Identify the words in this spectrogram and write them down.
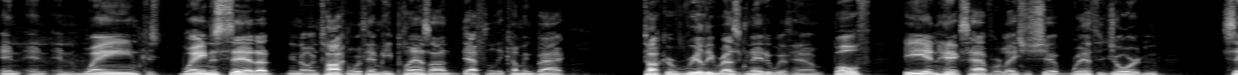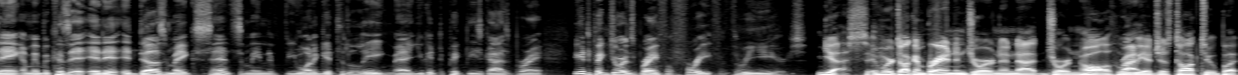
in in in Wayne, because Wayne has said, uh, you know, in talking with him, he plans on definitely coming back. Tucker really resonated with him. Both he and Hicks have a relationship with Jordan. Seeing, I mean, because it, it it it does make sense. I mean, if you want to get to the league, man, you get to pick these guys' brain. You get to pick Jordan's brain for free for three years. Yes, and we're talking Brandon Jordan and not Jordan Hall, who Right. we had just talked to. But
